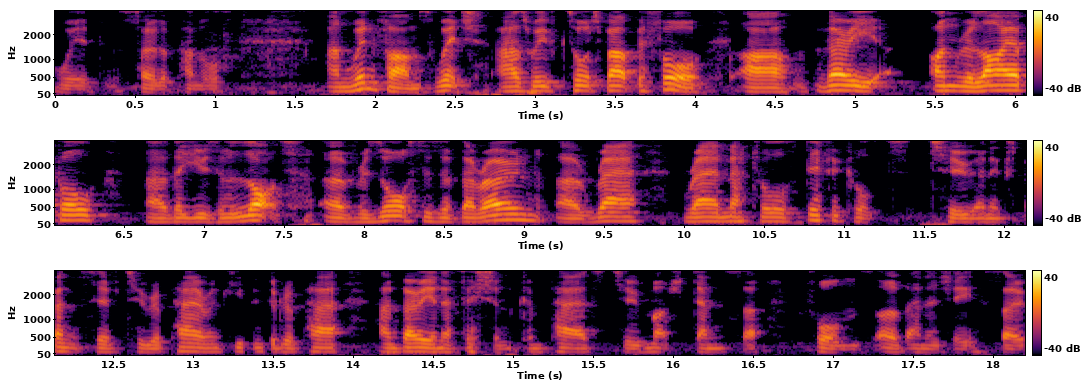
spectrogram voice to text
with solar panels and wind farms, which, as we've talked about before, are very unreliable. Uh, they use a lot of resources of their own, uh, rare rare metals, difficult to and expensive to repair and keep in good repair, and very inefficient compared to much denser forms of energy. So,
